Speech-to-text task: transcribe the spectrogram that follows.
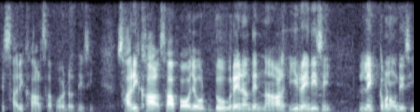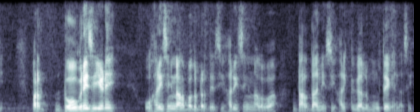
ਤੇ ਸਾਰੀ ਖਾਲਸਾ ਫੌਜ ਡਰਦੀ ਸੀ। ਸਾਰੀ ਖਾਲਸਾ ਫੌਜ ਉਹ ਡੋਗਰੇ ਨਾਲ ਦੇ ਨਾਲ ਹੀ ਰਹਿੰਦੀ ਸੀ ਲਿੰਕ ਬਣਾਉਂਦੀ ਸੀ। ਪਰ ਡੋਗਰੇ ਸੀ ਜਿਹੜੇ ਉਹ ਹਰੀ ਸਿੰਘ ਨਲਵਾ ਤੋਂ ਡਰਦੇ ਸੀ। ਹਰੀ ਸਿੰਘ ਨਲਵਾ ਡਰਦਾ ਨਹੀਂ ਸੀ ਹਰ ਇੱਕ ਗੱਲ ਮੂੰਹ ਤੇ ਕਹਿੰਦਾ ਸੀ।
